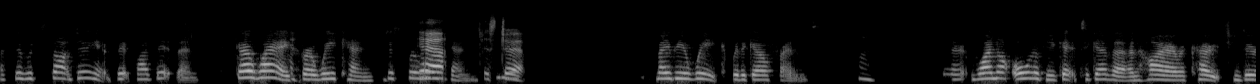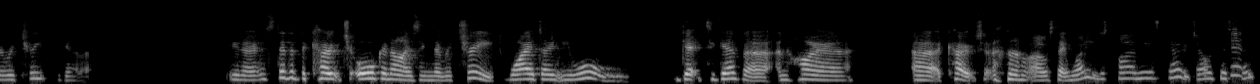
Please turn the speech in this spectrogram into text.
I said, "Would start doing it bit by bit. Then go away for a weekend, just for a Yeah, weekend, Just do it. maybe a week with a girlfriend. You know, why not all of you get together and hire a coach and do a retreat together? You know, instead of the coach organising the retreat, why don't you all get together and hire uh, a coach? I was saying, why don't you just hire me as a coach? I'll just Yeah, coach.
